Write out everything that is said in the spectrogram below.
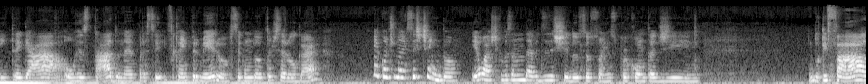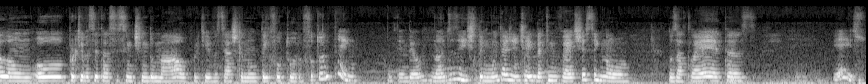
entregar o resultado, né, para ficar em primeiro, segundo ou terceiro lugar, é continuar insistindo. Eu acho que você não deve desistir dos seus sonhos por conta de do que falam ou porque você tá se sentindo mal, porque você acha que não tem futuro. Futuro tem, entendeu? Não desiste. Tem muita gente ainda que investe assim no nos atletas. E é isso.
